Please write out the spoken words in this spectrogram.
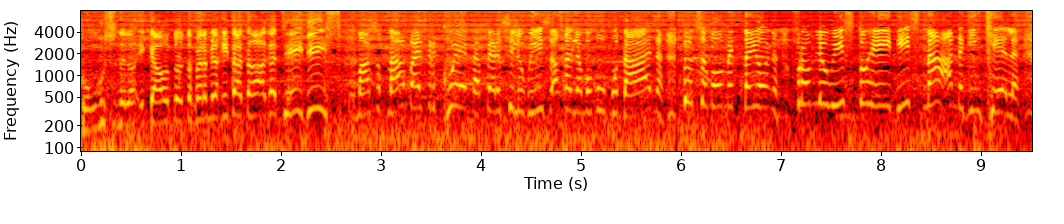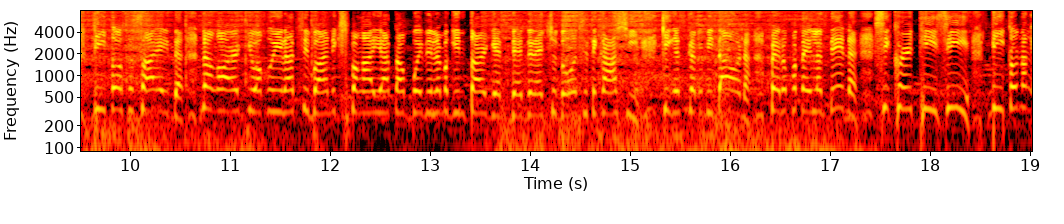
Kung gusto nilang i-counter to pero may nakita na agad si Hades. Pumasok na ang Valkyrie Queen, pero si Luis ang kanilang mapupuntahan. Doon sa moment na yon, from Luis to Hades na ang naging kill dito sa side ng RQ Aquila at si Vanix pa nga yata ang pwede na maging target. Dediretso doon si Tekashi. King is gonna be down, pero patay lang din si Curtizy dito ng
